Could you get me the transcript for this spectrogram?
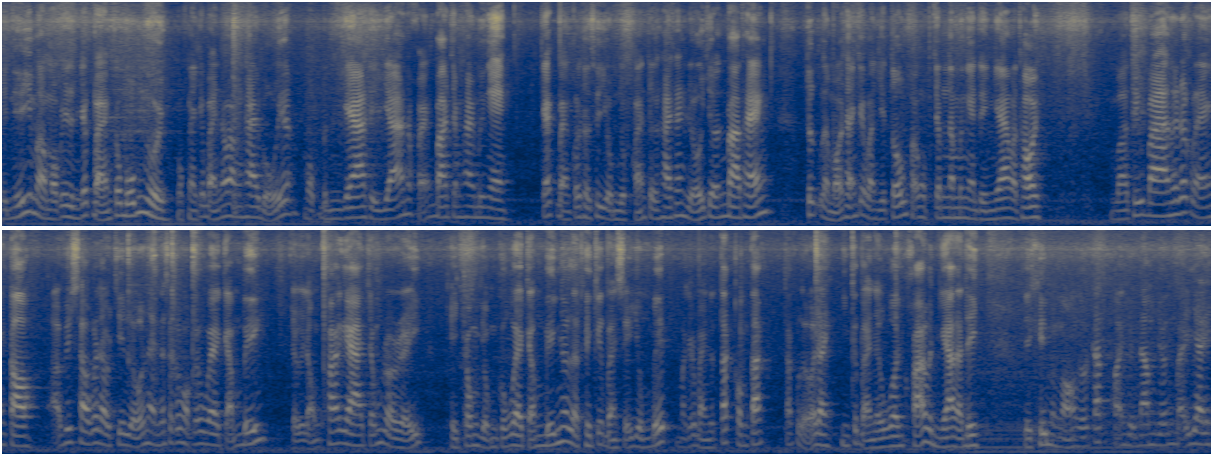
thì nếu mà một gia đình các bạn có 4 người một ngày các bạn nấu ăn hai buổi á, một bình ga thì giá nó khoảng 320 ngàn. Các bạn có thể sử dụng được khoảng từ 2 tháng rưỡi cho đến 3 tháng. Tức là mỗi tháng các bạn chỉ tốn khoảng 150 ngàn tiền ga mà thôi. Và thứ ba nó rất là an toàn. Ở phía sau cái đầu chia lửa này nó sẽ có một cái que cảm biến tự động khóa ga chống rò rỉ. Thì công dụng của que cảm biến đó là khi các bạn sử dụng bếp mà các bạn đã tắt công tắc tắt lửa đây nhưng các bạn đã quên khóa bình ga là đi. Thì khi mà ngọn lửa tắt khoảng từ 5 đến 7 giây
